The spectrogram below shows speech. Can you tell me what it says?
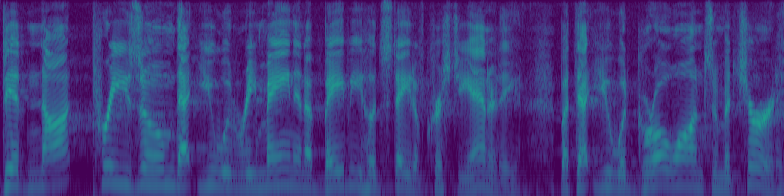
did not presume that you would remain in a babyhood state of Christianity but that you would grow on to maturity.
